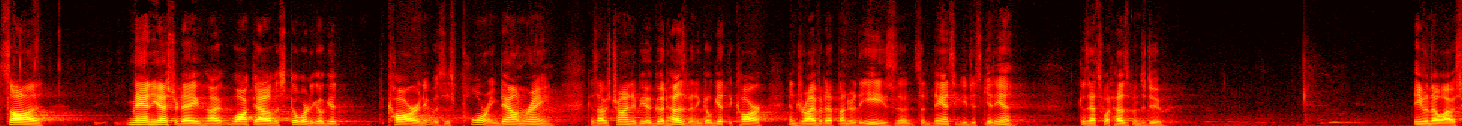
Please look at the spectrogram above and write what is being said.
saw a man yesterday. I walked out of a store to go get the car, and it was just pouring down rain because I was trying to be a good husband and go get the car and drive it up under the eaves. So, so Nancy, you just get in because that's what husbands do. Even though I was,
